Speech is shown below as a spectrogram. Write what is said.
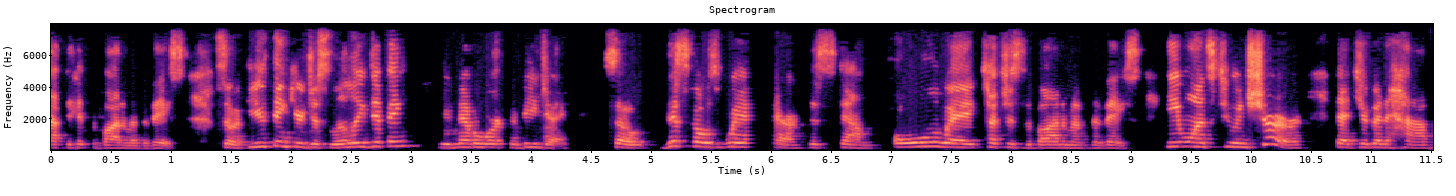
have to hit the bottom of the vase. So if you think you're just lily dipping, you've never worked for BJ. So this goes where the stem all the way touches the bottom of the vase. He wants to ensure that you're going to have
